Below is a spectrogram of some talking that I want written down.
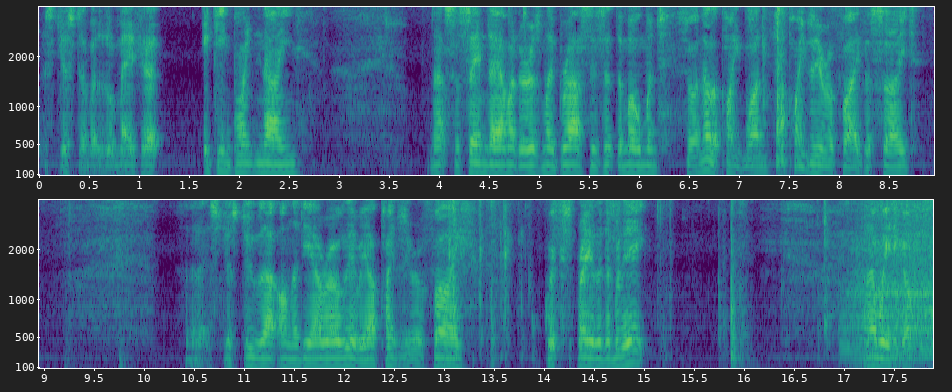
Let's just have a little measure. 18.9. That's the same diameter as my brass is at the moment. So another 0.1, 0.05 aside. So let's just do that on the DRO. There we are, 0.05. Quick spray of the WD. And away to go.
